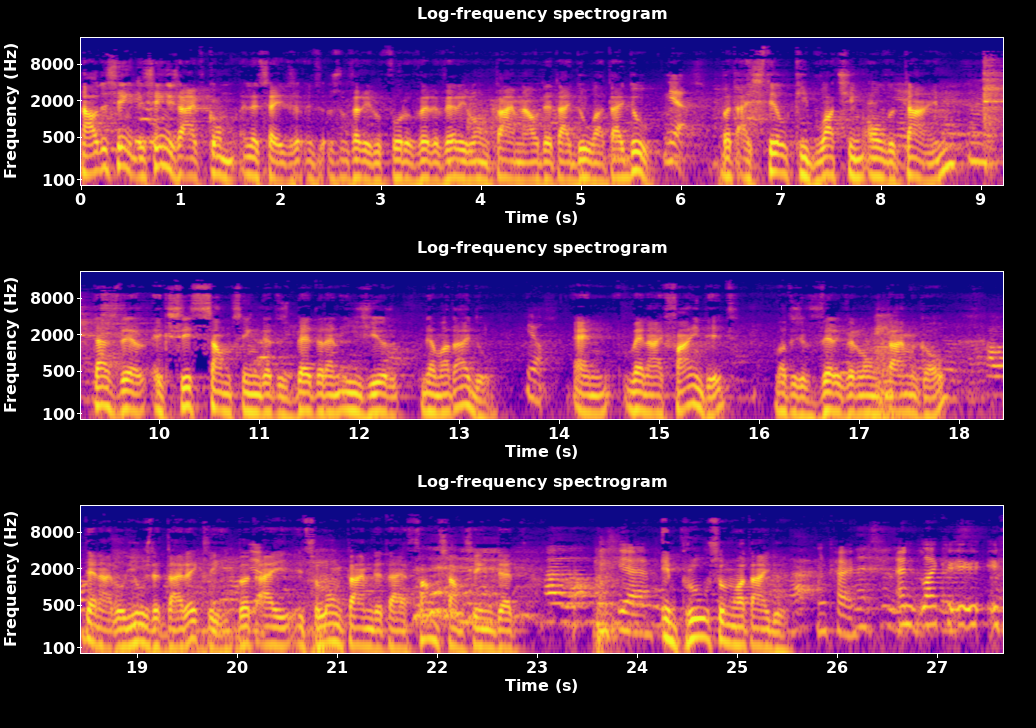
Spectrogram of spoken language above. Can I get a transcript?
now the thing, the thing is, I've come, let's say, it's very for a very very long time now that I do what I do. Yeah. But I still keep watching all the time. Mm. Does there exist something that is better and easier than what I do? Yeah. And when I find it, what is a very very long time ago, then I will use that directly. But yeah. I, it's a long time that I have found something that yeah. improves on what I do. Okay. And like, if,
